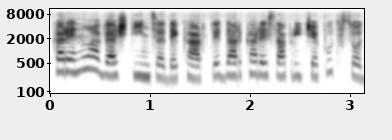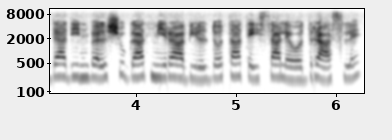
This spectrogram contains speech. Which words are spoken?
care nu avea știință de carte, dar care s-a priceput să o dea din belșug admirabil dotatei sale odrasle,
